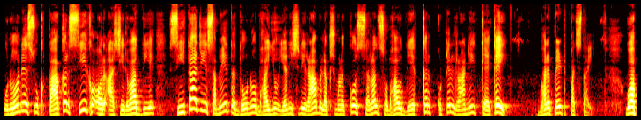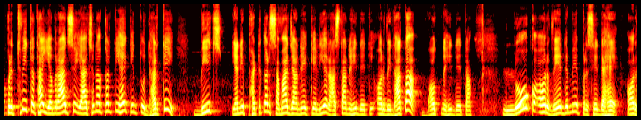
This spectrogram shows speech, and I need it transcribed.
उन्होंने सुख पाकर सीख और आशीर्वाद दिए। सीता जी समेत दोनों भाइयों, यानी श्री राम लक्ष्मण को सरल स्वभाव देखकर कुटिल रानी कैकई भरपेट पछताई। वह पृथ्वी तथा यमराज से याचना करती है, किंतु धरती बीच, यानी फटकर समा जाने के लिए रास्ता नहीं देती और विधाता मौत नहीं देता। लोक और वेद में प्रसिद्ध है और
